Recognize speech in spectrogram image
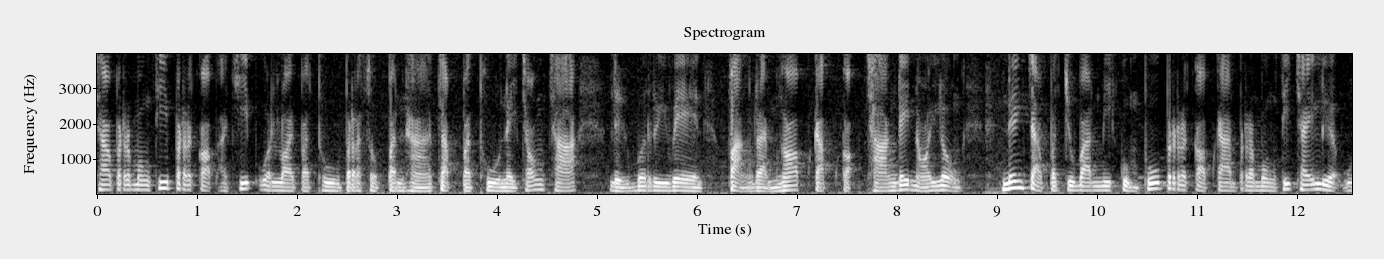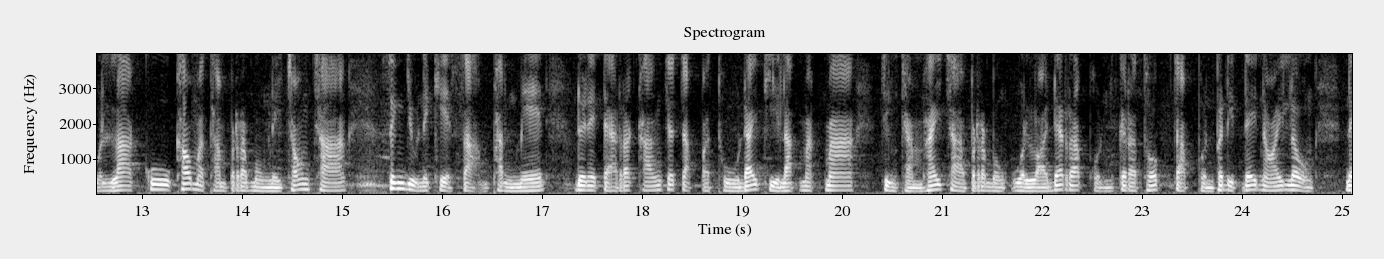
ชาวประมงที่ประกอบอาชีพอวนลอยปลาทูประสบปัญหาจับปลาทูในช่องช้างหรือบริเวณ ฝั่งแหลมงอบกับเกาะช้างได้น้อยลงเนื่องจากปัจจุบันมีกลุ่มผู้ประกอบการประมงที่ใช้เรืออวนลากคู่เข้ามาทำประมงในช่องช้าง ซึ่งอยู่ในเขต 3,000 เมตร โดยในแต่ละครั้งจะจับปลาทูได้ทีละมากๆ จึงทำให้ชาวประมงอวนลอยได้รับผลกระทบจับผลผลิตได้น้อยลง ใน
